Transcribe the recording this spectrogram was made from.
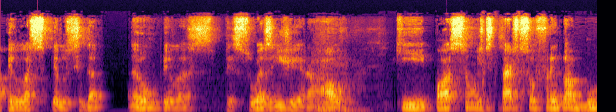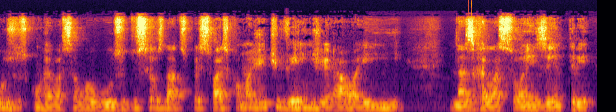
pelas, pelo cidadão, pelas pessoas em geral, que possam estar sofrendo abusos com relação ao uso dos seus dados pessoais, como a gente vê em geral aí nas relações entre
